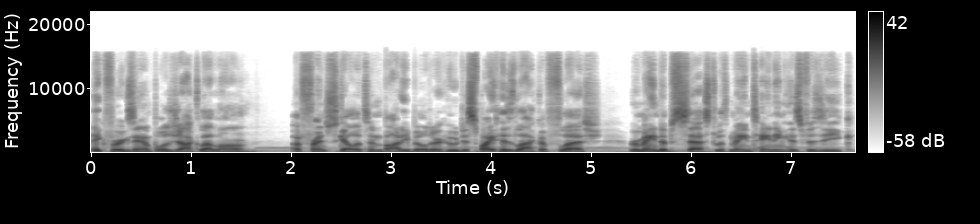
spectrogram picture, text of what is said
Take for example Jacques Lalande, a French skeleton bodybuilder who, despite his lack of flesh, remained obsessed with maintaining his physique.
